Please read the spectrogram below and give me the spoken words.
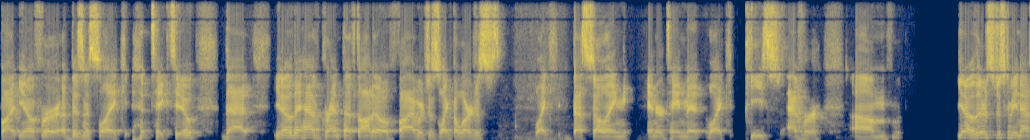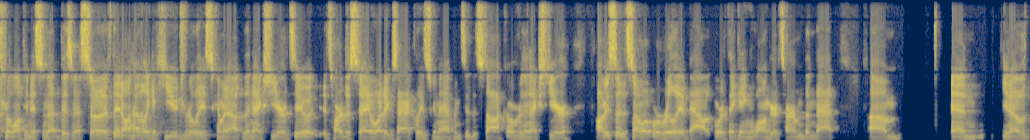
but you know, for a business like Take Two, that you know they have Grand Theft Auto Five, which is like the largest like best-selling entertainment like piece ever. Um, you know, there's just gonna be natural lumpiness in that business. So if they don't have like a huge release coming out the next year or two, it's hard to say what exactly is to happen to the stock over the next year obviously that's not what we're really about. We're thinking longer term than that. Um, and you know,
